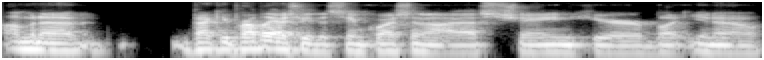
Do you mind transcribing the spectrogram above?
I'm going to, Becky, probably ask you the same question I asked Shane here, but you know,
